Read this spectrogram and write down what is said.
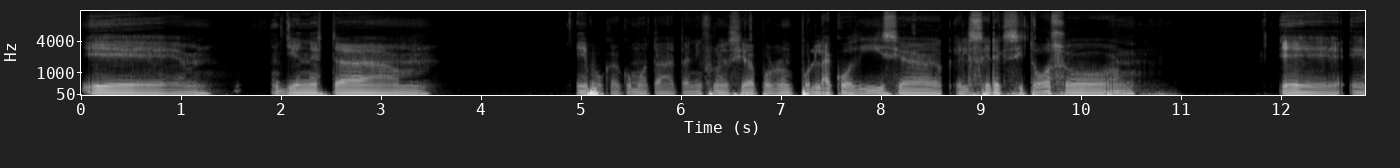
eh, y en esta mm, época como tan, tan influenciada por, por, la codicia, el ser exitoso, eh, es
